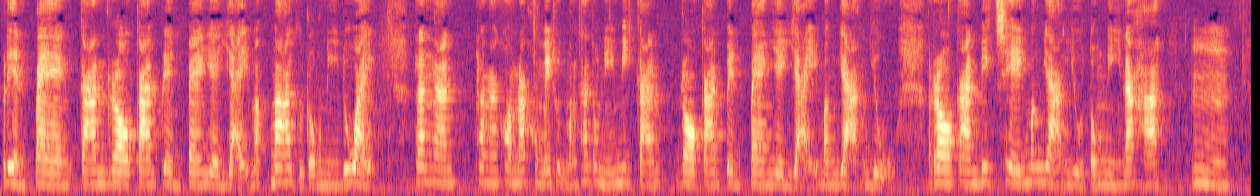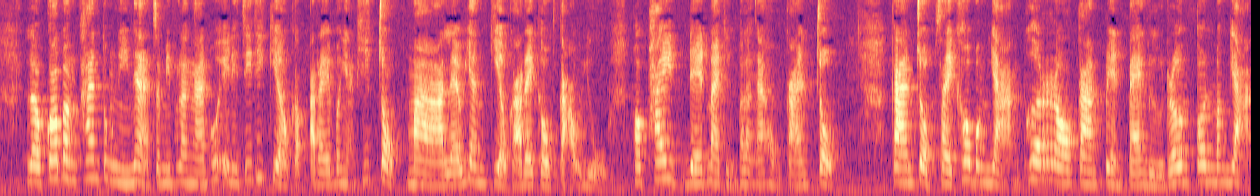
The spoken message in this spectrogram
เปลี่ยนแปลง การรอการเปลี่ยนแปลงใหญ่ ๆ มาก ๆ อยู่ตรงนี้ด้วย พลังงานพลังงานความรักของเมถุนบางท่านตรงนี้มีการรอการเปลี่ยนแปลงใหญ่ ๆ บางอย่างอยู่ รอการบิ๊กเชงบางอย่างอยู่ตรงนี้นะคะ อืมแล้วก็บางท่านตรงนี้เนี่ยจะมีพลังงานพวก energy ที่เกี่ยวกับอะไรบางอย่างที่จบมาแล้วยังเกี่ยวกับอะไรเก่าๆอยู่ เพราะไพ่เดทหมายถึงพลังงานของการจบ การจบไซเคิลบางอย่าง เพื่อรอการเปลี่ยนแปลงหรือเริ่มต้นบางอย่าง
